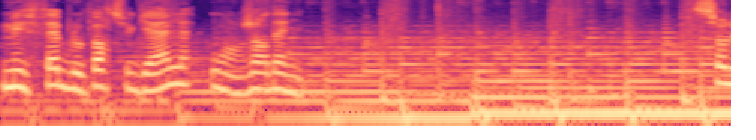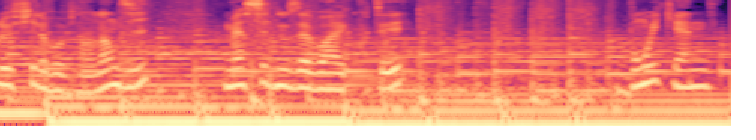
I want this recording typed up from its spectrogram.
mais faible au Portugal ou en Jordanie. Sur le fil revient lundi. Merci de nous avoir écoutés. Bon week-end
